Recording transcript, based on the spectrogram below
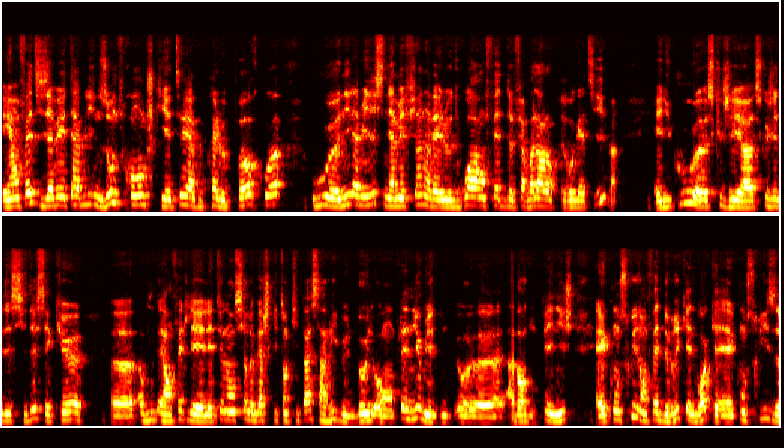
Et en fait, ils avaient établi une zone franche qui était à peu près le port, quoi, où euh, ni la milice ni la mafia n'avaient le droit en fait de faire valoir leurs prérogatives. Et du coup, ce que j'ai décidé, c'est que en fait, les, les tenancières de l'auberge qui qui passe arrivent une en pleine nuit au milieu à bord d'une péniche. Elles construisent en fait de briques et de et Elles construisent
